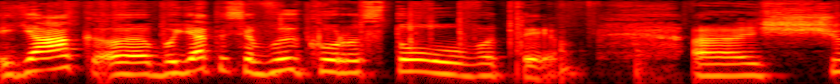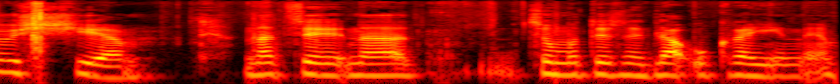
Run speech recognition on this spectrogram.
як е, боятися використовувати. Е, Що ще на цьому тижні для України?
